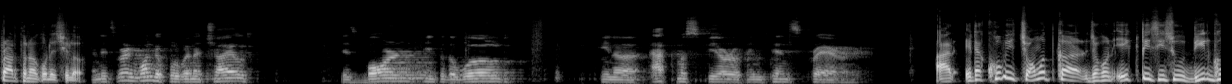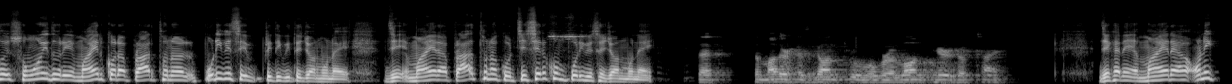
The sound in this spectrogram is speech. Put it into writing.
প্রার্থনা করেছিল। is born into the world in an atmosphere of intense prayer. আর এটা খুবই চমৎকার যখন একটি শিশু দীর্ঘ সময় ধরে মায়ের করা প্রার্থনার পরিবেশে পৃথিবীতে জন্ম নেয় যে মায়েরা প্রার্থনা করছে সেরকম পরিবেশে জন্ম নেয়। যেখানে মায়েরা অনেক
